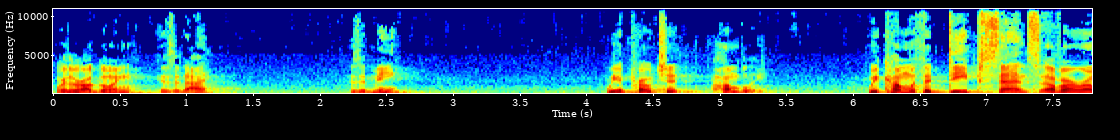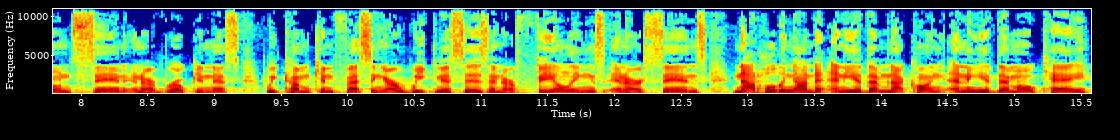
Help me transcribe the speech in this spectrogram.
where they're all going, Is it I? Is it me? We approach it humbly. We come with a deep sense of our own sin and our brokenness. We come confessing our weaknesses and our failings and our sins, not holding on to any of them, not calling any of them okay.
